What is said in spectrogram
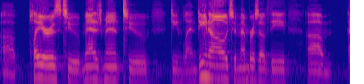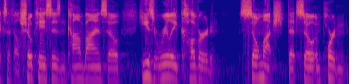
uh, players to management to Dean Blandino to members of the um, XFL showcases and combines. So he's really covered so much that's so important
